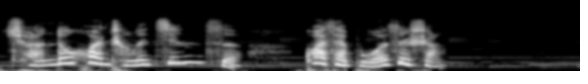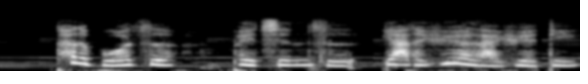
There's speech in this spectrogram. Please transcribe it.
全都换成了金子，挂在脖子上。他的脖子被金子压得越来越低，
